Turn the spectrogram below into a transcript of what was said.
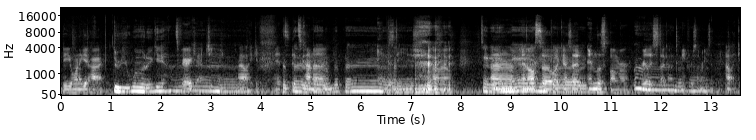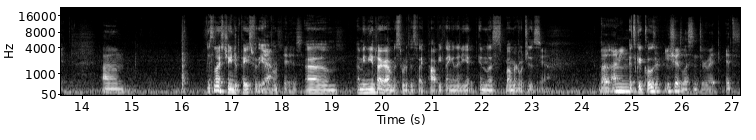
"Do You Want to Get High." Do you wanna get high? It's very catchy. I like it. It's it's kind of angsty-ish. I don't know. Um, and also, like I said, "Endless Bummer" really stuck out to me for some reason. I like it. Um, It's a nice change of pace for the yeah, album. it is. Um, I mean, the entire album is sort of this like poppy thing, and then you get "Endless Bummer," which is Yeah, but I mean, it's a good closer. You should listen through it. It's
